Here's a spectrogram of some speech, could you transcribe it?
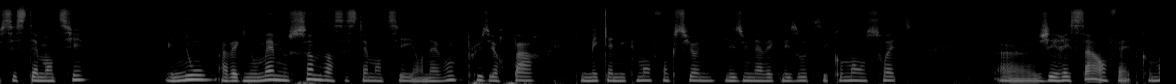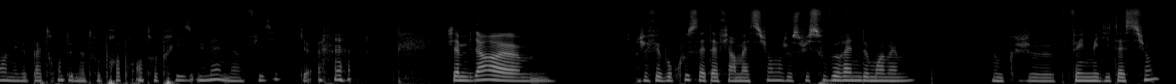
système entier. Et nous, avec nous-mêmes, nous sommes un système entier. On avons plusieurs parts qui mécaniquement fonctionnent les unes avec les autres. C'est comment on souhaite euh, gérer ça, en fait. Comment on est le patron de notre propre entreprise humaine, physique. J'aime bien, euh, je fais beaucoup cette affirmation, je suis souveraine de moi-même. Donc je fais une méditation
